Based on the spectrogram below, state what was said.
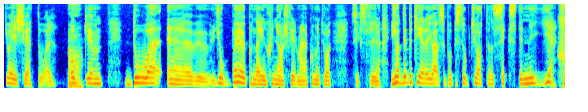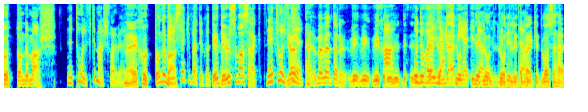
jag är 21 år. Ja. Och eh, då eh, jobbar jag ju på den där ingenjörsfirman, jag kommer inte ihåg, 64. Jag debuterade ju alltså på Pistolteatern 69. 17 mars. Nej, 12 mars var det väl? Nej, 17 Är du mars. säker på att det är 17? Det är du som har sagt. Nej, 12. Ja, men vänta nu. Vi, vi, vi, Ja, det- och då var det- Gert det här med låter, i det den låter, låter lite debuten. märkligt. Det var så här.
